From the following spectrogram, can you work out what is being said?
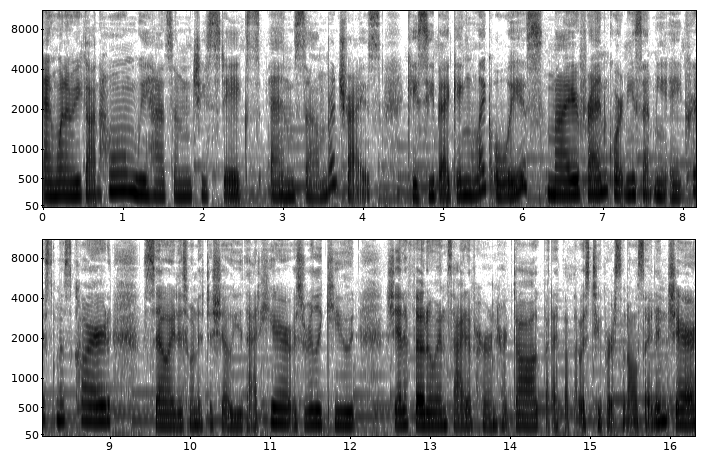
And when we got home, we had some cheesesteaks and some french fries. KC begging, like always. My friend Courtney sent me a Christmas card, so I just wanted to show you that here. It was really cute. She had a photo inside of her and her dog, but I thought that was too personal, so I didn't share.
